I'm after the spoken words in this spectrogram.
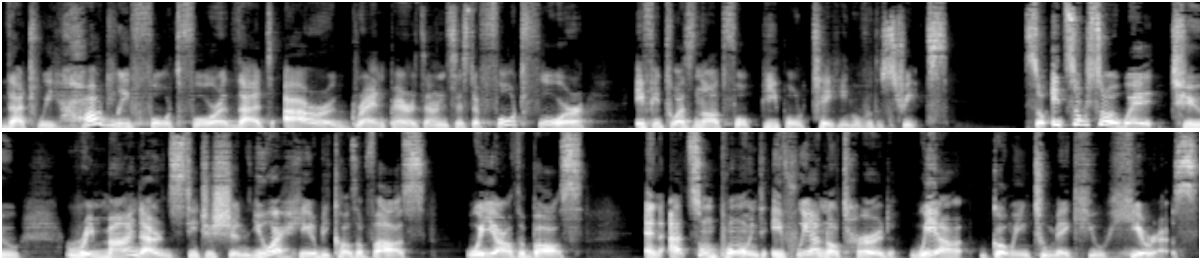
that we hardly fought for, that our grandparents, our ancestors fought for, if it was not for people taking over the streets. So it's also a way to remind our institutions, you are here because of us. We are the boss. And at some point, if we are not heard, we are going to make you hear us.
